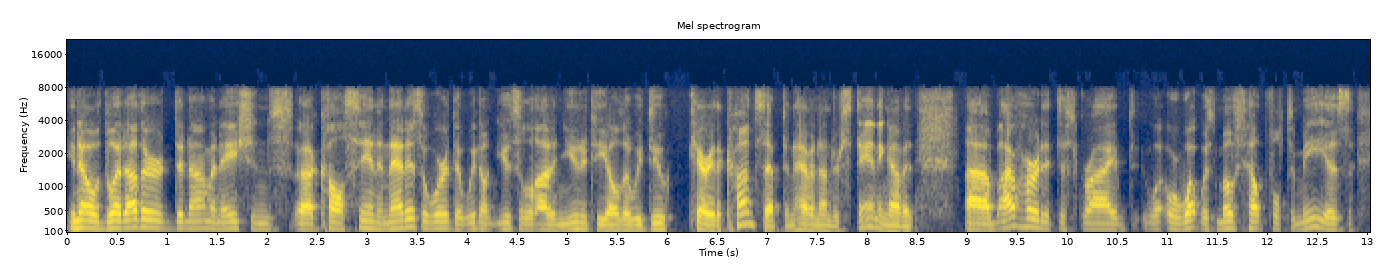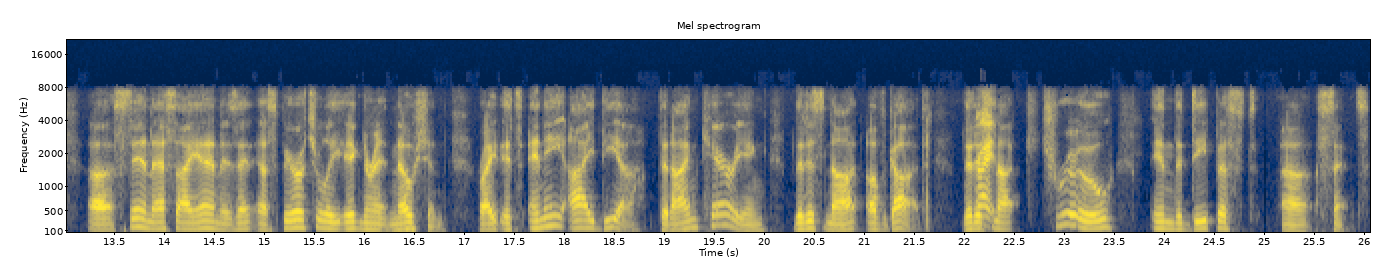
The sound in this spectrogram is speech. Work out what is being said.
You know what other denominations uh, call sin and that is a word that we don't use a lot in unity although we do carry the concept and have an understanding of it. Uh, i've heard it described or what was most helpful to me is uh, sin sin is a spiritually ignorant notion right? It's any idea that i'm carrying that is not of god that right. is not true in the deepest uh, sense.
